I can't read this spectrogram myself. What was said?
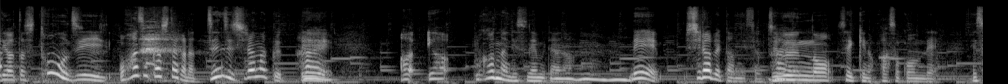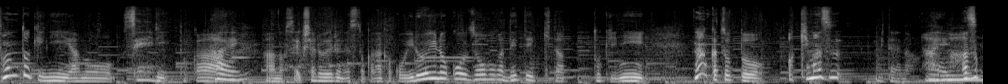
で私当時お恥ずかしながら全然知らなくって「はい。あいやわかんないですね」みたいな。うんうんうん。で調べたんですよ自分の席のパソコンで。でその時にあの生理とか、はい。あのセクシャルウェルネスとかなんかこういろいろこう情報が出てきた時になんかちょっとあ気まずみたいな、はい。恥ず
